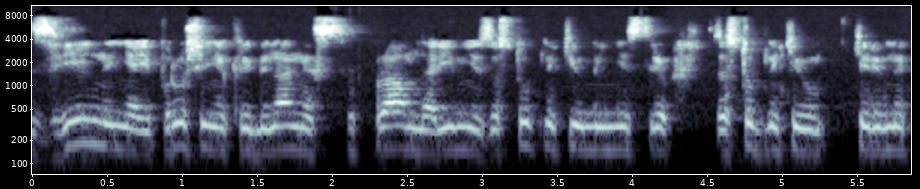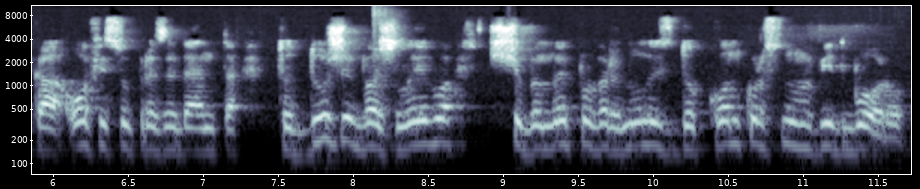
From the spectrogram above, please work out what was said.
звільнення і порушення кримінальних справ на рівні заступників міністрів, заступників керівника офісу президента, то дуже важливо, щоб ми повернулись до конкурсного відбору.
